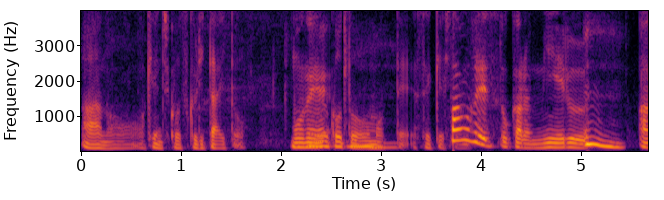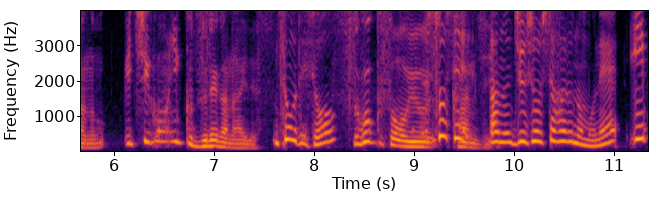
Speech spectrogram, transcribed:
あの建築を作りたいともうねいうことを思って設計してパンいます。フレットから見える、うん、あの一言一句ずれがないです。そうでしょ？すごくそういうそして感じ。あの受賞してはるのもねいっ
